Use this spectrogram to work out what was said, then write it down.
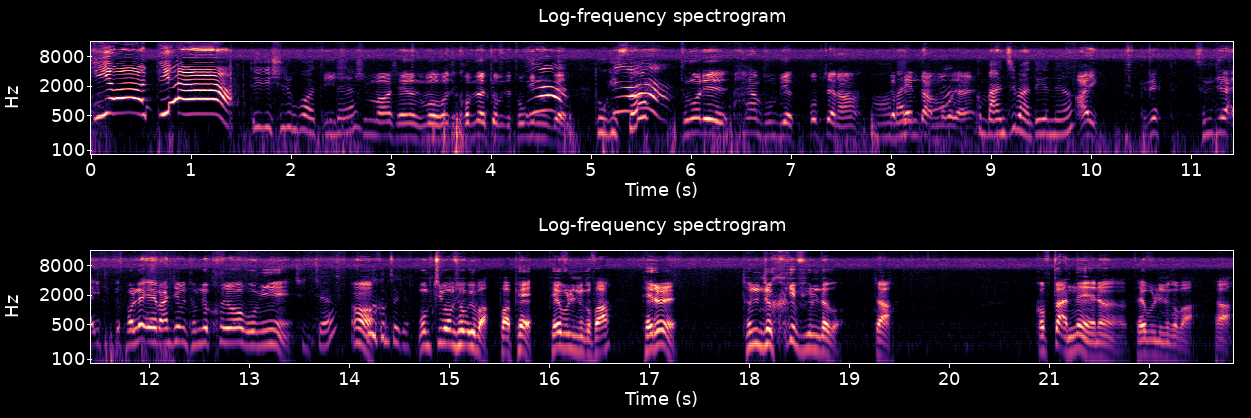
뛰어 뛰어. 뛰기 싫은 것 이 같은데? 신마 쟤는 뭐 어디 겁날 게 없는데 독 있는데 독 있어? 등어리에 하얀 분비에 뽑잖아. 그러니까 만- 뱀도 안 먹어 잘. 그럼 만지면 안 되겠네요? 아이 승질 이 벌레 얘 만지면 점점 커져 몸이. 진짜? 어. 어, 깜짝이야. 몸집 엄청 이거 봐. 봐 배. 배 불리는 거 봐. 배를 점점 더 크게 비운다고. 자. 겁도 안 내 얘는 배 불리는 거 봐. 자.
